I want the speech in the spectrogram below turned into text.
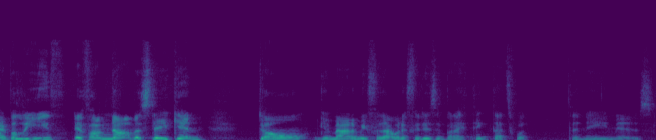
I believe, if I'm not mistaken. Don't get mad at me for that one if it isn't, but I think that's what the name is.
